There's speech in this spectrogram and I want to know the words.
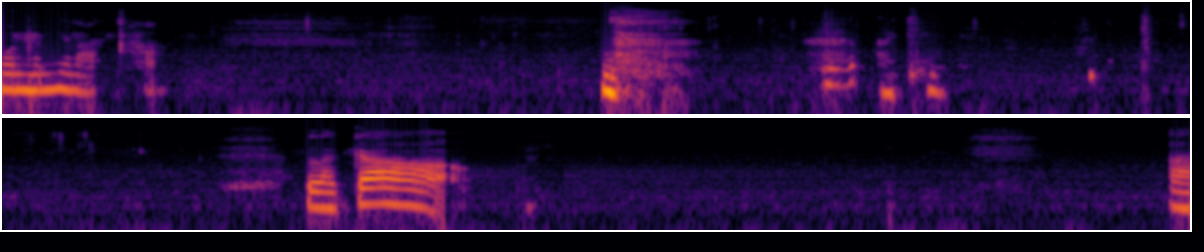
มลมณีรัตค่ะ โอเค แล้วก็ อ่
